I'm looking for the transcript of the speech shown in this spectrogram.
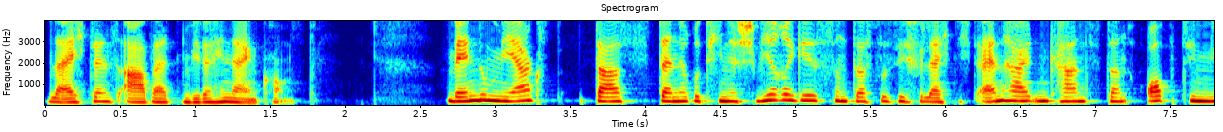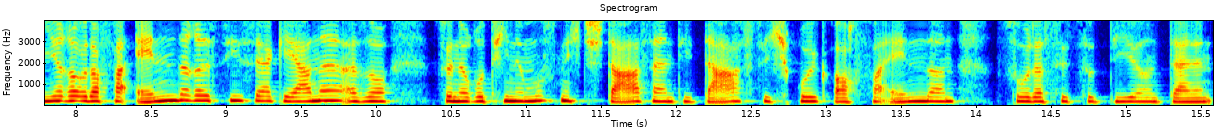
leichter ins Arbeiten wieder hineinkommst. Wenn du merkst, dass deine Routine schwierig ist und dass du sie vielleicht nicht einhalten kannst, dann optimiere oder verändere sie sehr gerne. Also so eine Routine muss nicht starr sein, die darf sich ruhig auch verändern, so dass sie zu dir und deinen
